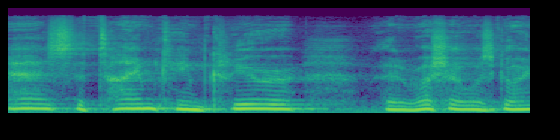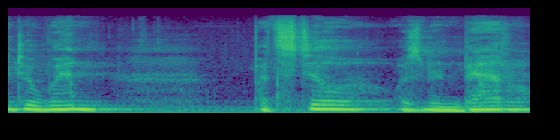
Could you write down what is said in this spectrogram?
as the time came clearer that Russia was going to win, but still was in battle,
